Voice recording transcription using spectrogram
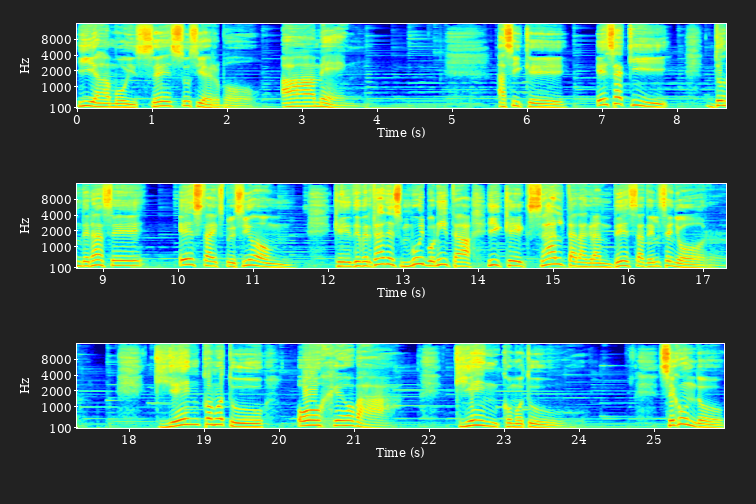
y a Moisés su siervo. Amén. Así que es aquí donde nace esta expresión que de verdad es muy bonita y que exalta la grandeza del Señor. ¿Quién como tú, oh Jehová? ¿Quién como tú? Segundo,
